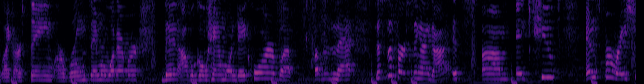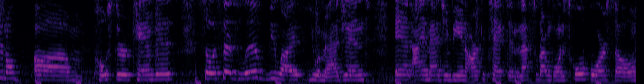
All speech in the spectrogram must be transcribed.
like our theme, our room theme or whatever. Then I will go ham on decor, but other than that, this is the first thing I got. It's um, a cute inspirational um, poster canvas. So it says live the life you imagined and I imagine being an architect and that's what I'm going to school for so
